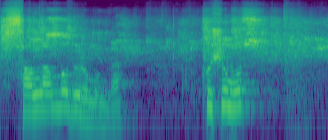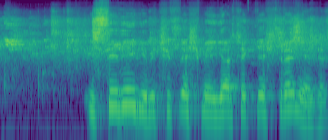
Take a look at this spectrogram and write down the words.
sallanma durumunda kuşumuz istediği gibi çiftleşmeyi gerçekleştiremeyecek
